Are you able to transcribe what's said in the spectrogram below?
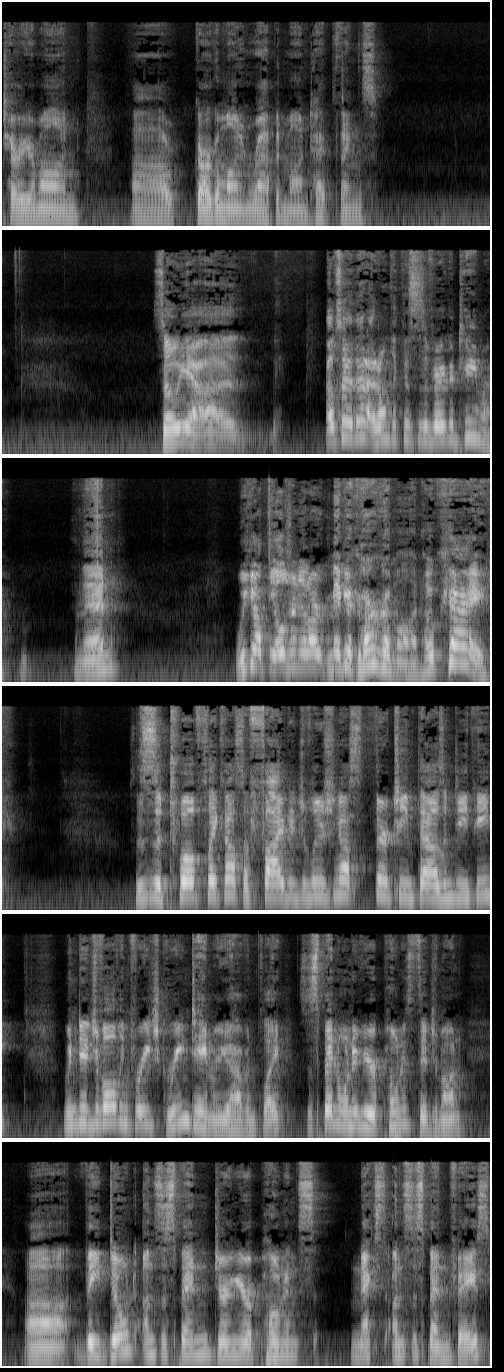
Terriermon, uh, Gargomon, and Rapidmon type things. So yeah, uh, outside of that, I don't think this is a very good tamer. And then we got the alternate art Mega Gargomon. Okay. So this is a 12 play cost, a 5 Digivolution cost, 13,000 DP. When Digivolving for each green tamer you have in play, suspend one of your opponent's Digimon. Uh, they don't unsuspend during your opponent's next unsuspend phase.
